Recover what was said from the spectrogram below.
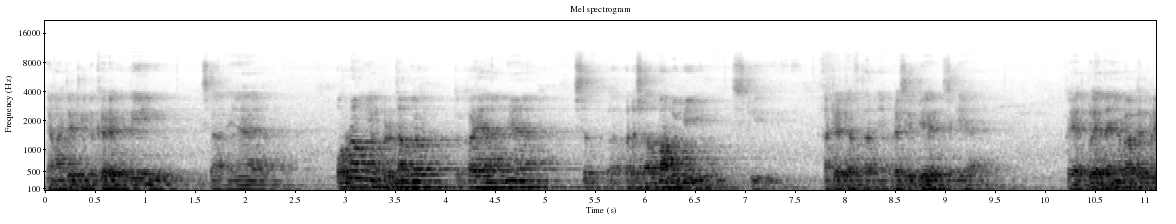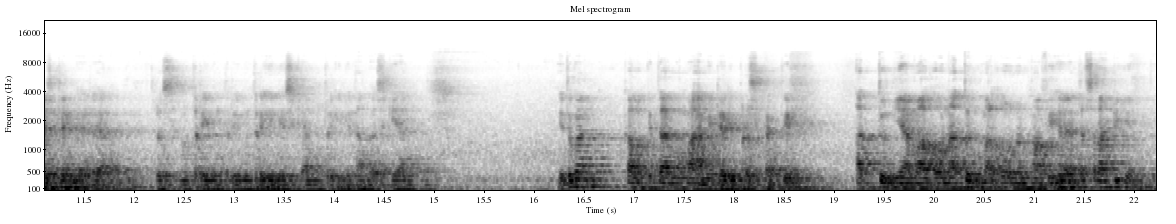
yang ada di negara ini misalnya orang yang bertambah kekayaannya pada saat pandemi ada daftarnya presiden sekian kayak kelihatannya wakil presiden nggak ada. Terus menteri menteri menteri ini sekian menteri ini tambah sekian. Itu kan kalau kita memahami dari perspektif ad-dunya mal'unatun mal'unun mafiha ya terserah dia gitu.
